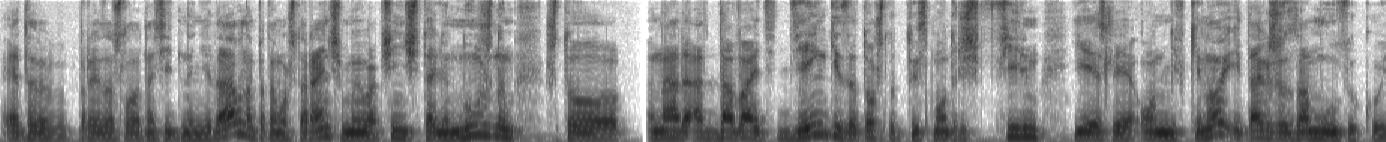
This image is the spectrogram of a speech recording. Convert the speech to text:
Это произошло относительно недавно, потому что раньше мы вообще не считали нужным, что надо отдавать деньги за то, что ты смотришь фильм, если он не в кино, и также за музыку.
